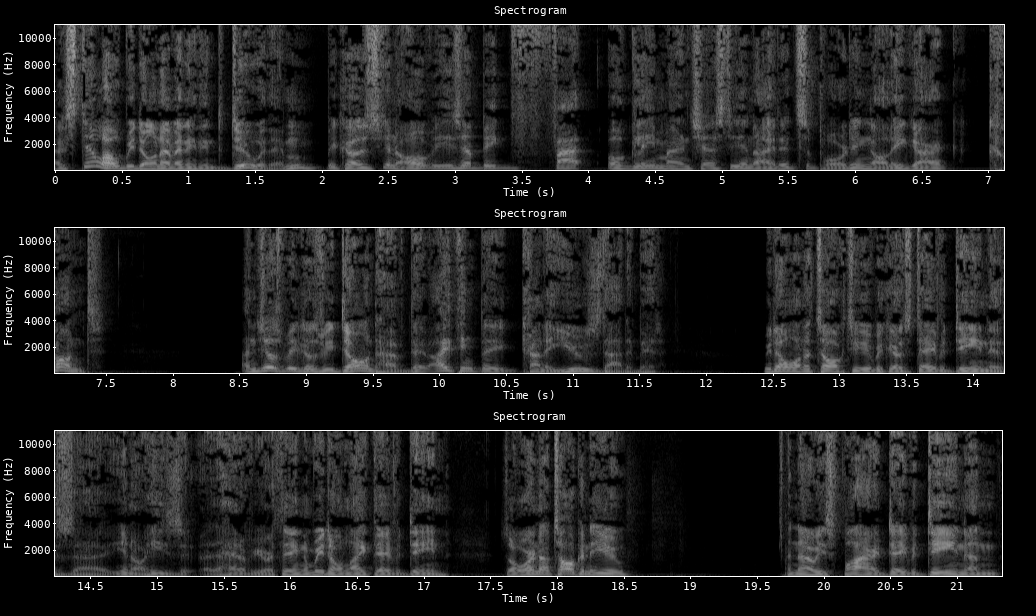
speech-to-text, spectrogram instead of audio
I still hope we don't have anything to do with him because, you know, he's a big, fat, ugly Manchester United supporting oligarch cunt. And just because we don't have Dave, I think they kind of use that a bit. We don't want to talk to you because David Dein is, uh, you know, he's ahead of your thing and we don't like David Dein. So we're not talking to you. And now he's fired David Dein and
